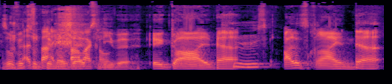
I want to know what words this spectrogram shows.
So viel also zum Thema Selbstliebe. Egal. Ja. Tschüss, alles rein. Ja.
